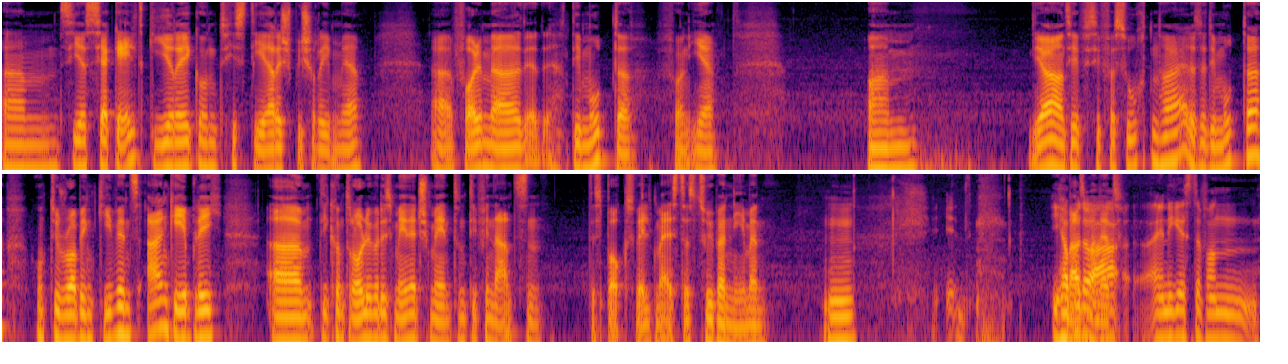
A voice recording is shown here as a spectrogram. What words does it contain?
ähm, sie als sehr geldgierig und hysterisch beschrieben, ja. Äh, vor allem äh, die Mutter von ihr. Ähm, ja, und sie, sie versuchten halt, also die Mutter und die Robin Givens, angeblich ähm, die Kontrolle über das Management und die Finanzen des Boxweltmeisters zu übernehmen. Mhm. Ich habe mir da auch einiges davon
